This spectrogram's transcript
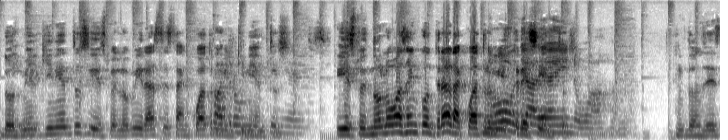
2.500 y después lo miraste, está en 4.500. 4.500. Y después no lo vas a encontrar a No, ya de ahí 4.300. no baja, no. Entonces,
